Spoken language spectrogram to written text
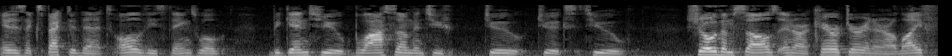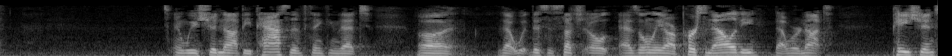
It is expected that all of these things will begin to blossom and to, to, to, to show themselves in our character and in our life and we should not be passive, thinking that uh, that this is such as only our personality, that we're not patient,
